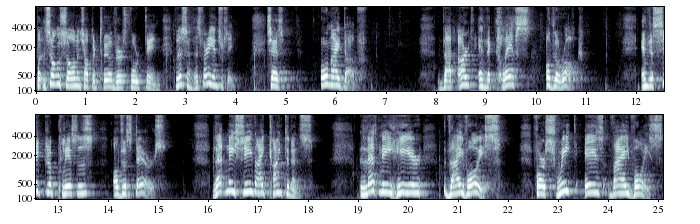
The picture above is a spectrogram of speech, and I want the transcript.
But in Song of Solomon, chapter 2 and verse 14, listen, it's very interesting. It says, O my dove, that art in the clefts of the rock, in the secret places of the stairs, let me see thy countenance. Let me hear thy voice. For sweet is thy voice,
